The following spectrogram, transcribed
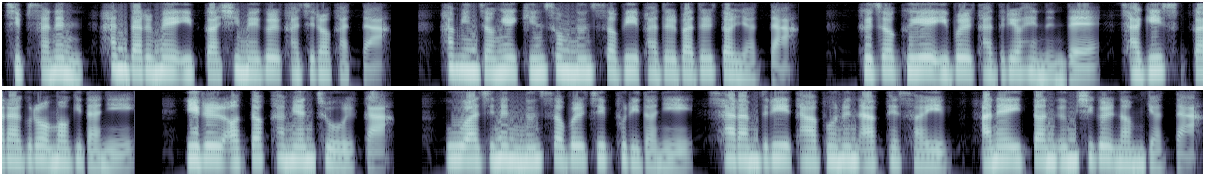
집사는 한다름에 입가심액을 가지러 갔다. 하민정의 긴 속 눈썹이 바들바들 떨렸다. 그저 그의 입을 닫으려 했는데 자기 숟가락으로 먹이다니 이를 어떡 하면 좋을까. 우아지는 눈썹을 찌푸리더니 사람들이 다 보는 앞에서 입 안에 있던 음식을 넘겼다.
